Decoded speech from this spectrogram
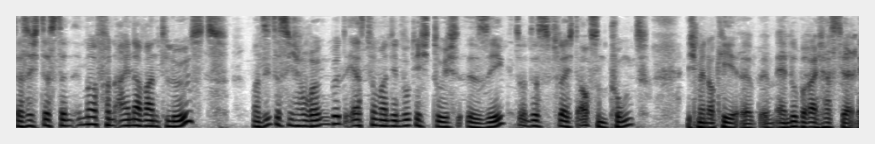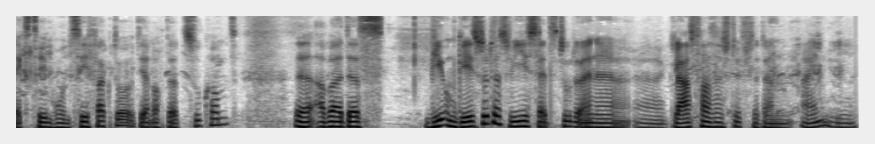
dass sich das dann immer von einer Wand löst. Man sieht das nicht am Röntgenbild, erst wenn man den wirklich durchsägt. Und das ist vielleicht auch so ein Punkt. Ich meine, okay, äh, im Endo-Bereich hast du ja einen extrem hohen C-Faktor, der noch dazu kommt. Äh, aber das Wie umgehst du das? Wie setzt du deine äh, Glasfaserstifte dann ein? Wie?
